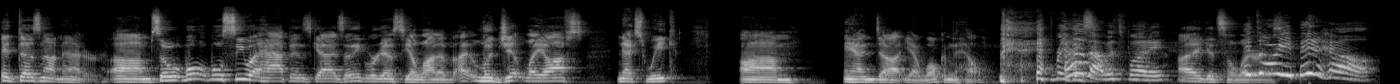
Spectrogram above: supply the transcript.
It does not matter. Um, so we'll we'll see what happens, guys. I think we're going to see a lot of uh, legit layoffs next week. Um, and uh, yeah, welcome to hell. oh, that was funny. I think it's hilarious. It's already been hell.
